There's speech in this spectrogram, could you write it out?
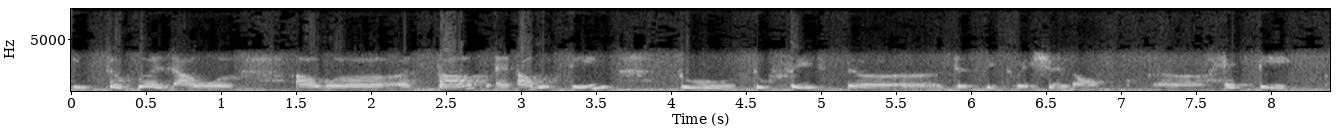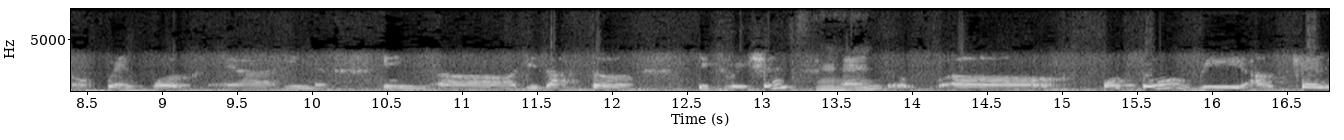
intervene our our staff and our team to to face the the situation of uh, headache when work uh, in in uh, disaster situation. And uh, also we uh, can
